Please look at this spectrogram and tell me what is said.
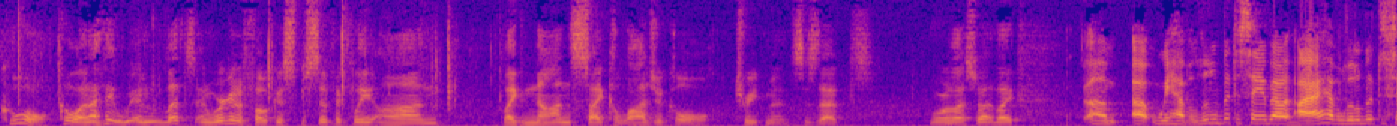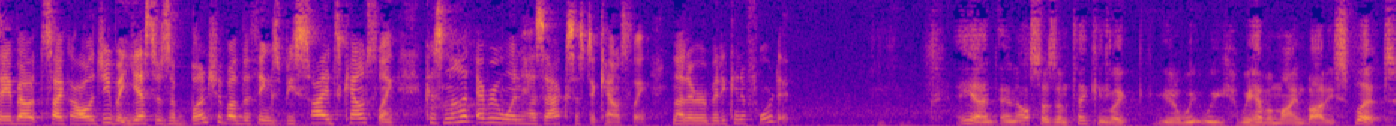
Cool, cool. And I think, and let's, and we're going to focus specifically on like non-psychological treatments. Is that more or less right? Like, um, uh, we have a little bit to say about i have a little bit to say about psychology but yes there's a bunch of other things besides counseling because not everyone has access to counseling not everybody can afford it mm-hmm. yeah and, and also as i'm thinking like you know we, we, we have a mind body split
